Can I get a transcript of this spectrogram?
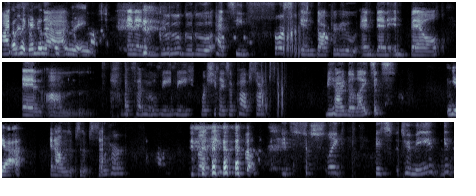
I, I was like, I know that. from the age. And then Gugu Gugu had seen first in Doctor Who and then in Belle and um what's that movie where she plays a pop star? Beyond the Lights. Yeah, And I was upset with her. But like it's such like it's to me it,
